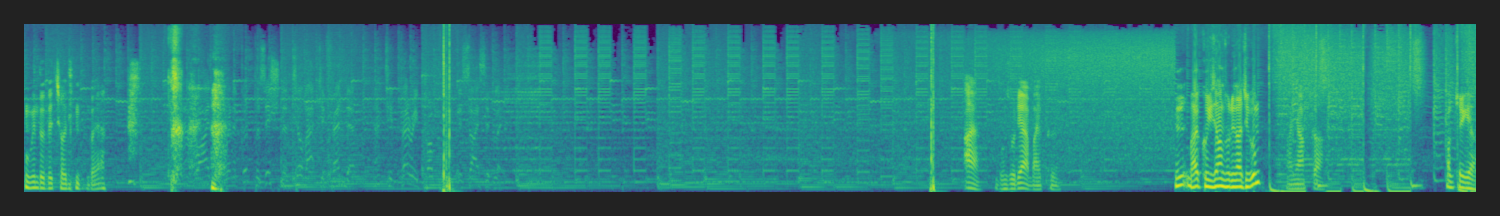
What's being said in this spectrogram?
공은 도대체 어디 있는 거야? 아 뭔 소리야 마이크 응? 마이크 이상한 소리 나 지금? 아니 아까 깜짝이야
